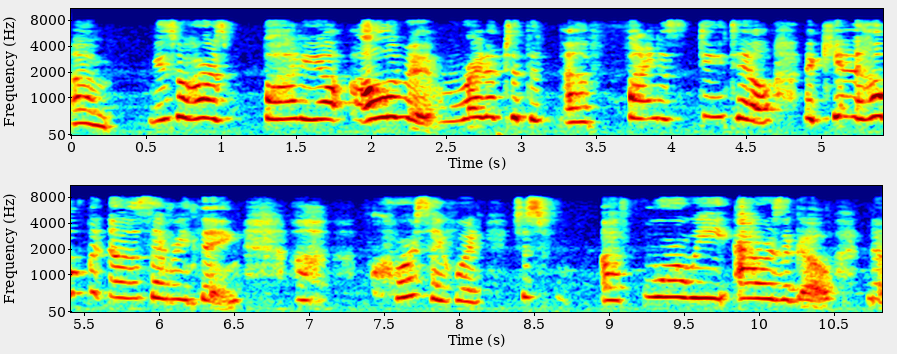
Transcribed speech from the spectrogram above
Um, Mizuhara's body, all of it, right up to the uh, finest detail. I can't help but notice everything. Uh, of course I would. Just uh, four wee hours ago. No,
